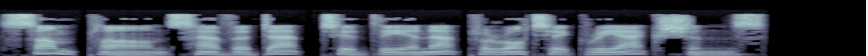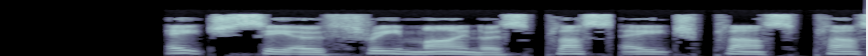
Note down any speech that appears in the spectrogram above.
some plants have adapted the anaplerotic reactions, HCO3- plus H plus plus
